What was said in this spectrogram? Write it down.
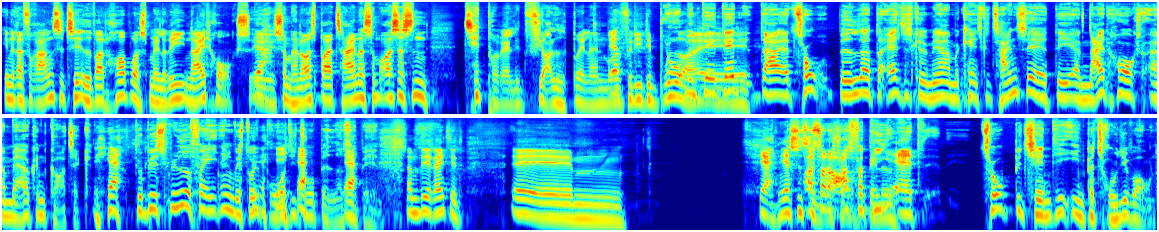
en reference til Edward Hoppers maleri Nighthawks, ja. Ja. øh, som han også bare tegner, som også er sådan tæt på at være lidt fjollet på en eller anden måde, Ja. fordi det bryder... Jo, men det er øh, den, der er to billeder, der altid skal være med i amerikanske tegneserier. Det er Nighthawks og American Gothic. Ja. Du bliver smidt af foreningen, hvis du ikke bruger de to billeder. ja. simpelthen. Jamen, det er rigtigt. Øhm, ja, jeg synes, Og det så er der også fordi, billede. at to betjente i en patruljevogn.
